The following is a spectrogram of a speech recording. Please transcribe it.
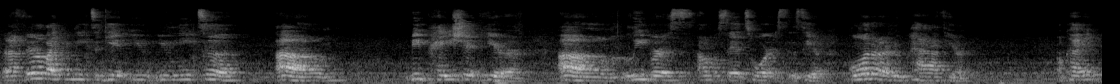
but i feel like you need to get you you need to um be patient here. Um libras i almost said taurus is here. Going on a new path here okay?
